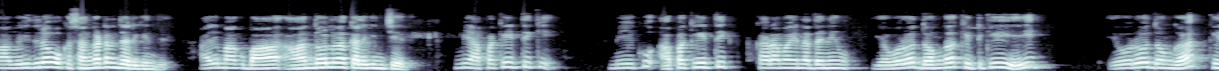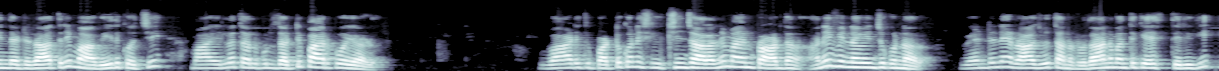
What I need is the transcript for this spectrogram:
మా వీధిలో ఒక సంఘటన జరిగింది. అది మాకు బా ఆందోళన కలిగించేది. మీ అపకీర్తికి మీకు అపకీర్తికరమైనదని ఎవరో దొంగ కిటికీ ఎవరో దొంగ కిందటి రాత్రి మా వీధికి వచ్చి మా ఇళ్ళ తలుపులు తట్టి పారిపోయాడు. వాడికి పట్టుకొని శిక్షించాలని మేము ప్రార్థన అని విన్నవించుకున్నారు. వెంటనే రాజు తన ప్రధానమంత్రి కేసు తిరిగి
